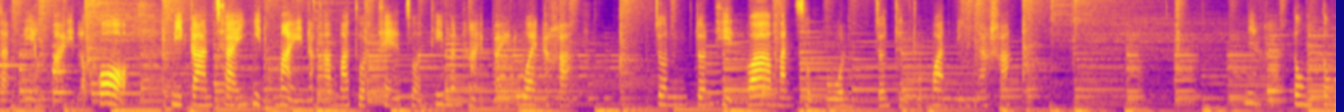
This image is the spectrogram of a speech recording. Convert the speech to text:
จัดเรียงใหม่ แล้วก็มีการใช้หินใหม่นะคะ มาทดแทนส่วนที่มันหายไปด้วยนะคะ จนจนเห็นว่ามันสมบูรณ์จนถึงทุกวันนี้นะคะเนี่ยค่ะตรงตรง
